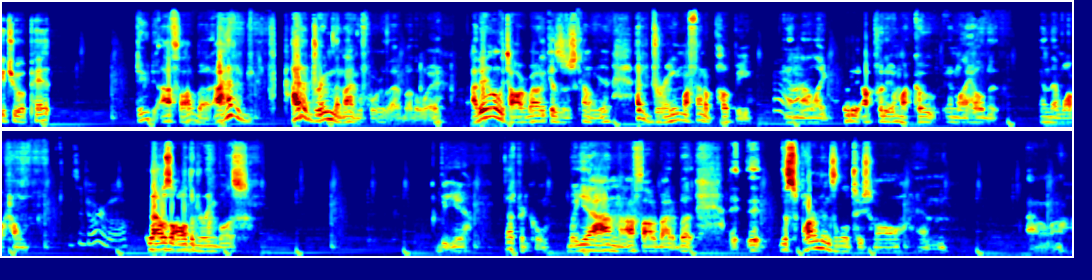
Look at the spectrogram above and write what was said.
Get you a pet? Dude, I thought about it. I had a, I had a dream the night before that, by the way. I didn't really talk about it because it's kind of weird. I had a dream. I found a puppy and I like put it. I put it in my coat and like held it, and then walked home. It's adorable. That was all the dream was. But yeah, that's pretty cool. But yeah, I don't know. I've thought about it, but it, it, this apartment's a little too small, and I don't know.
